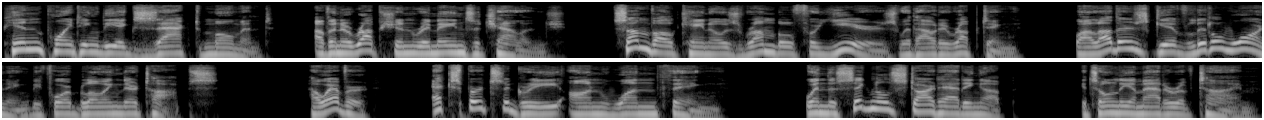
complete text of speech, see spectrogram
pinpointing the exact moment of an eruption remains a challenge. Some volcanoes rumble for years without erupting, while others give little warning before blowing their tops. However, experts agree on one thing. When the signals start adding up, it's only a matter of time.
